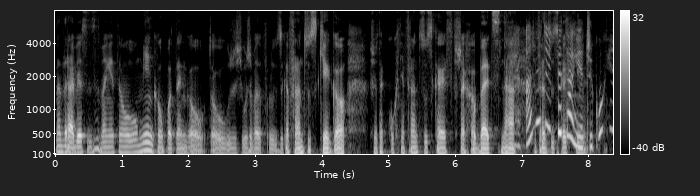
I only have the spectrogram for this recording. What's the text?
nadrabia zdecydowanie tą miękką potęgą, tą, że się używa języka francuskiego, że ta kuchnia francuska jest wszechobecna. Ale francuska pytanie, kina- czy kuchnia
